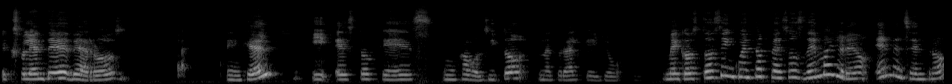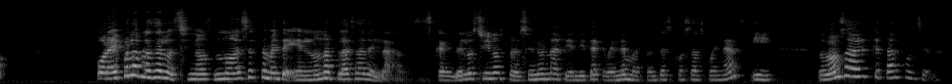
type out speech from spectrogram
exfoliante de arroz en gel y esto que es un jaboncito natural que yo hice. Me costó 50 pesos de mayoreo en el centro. Por ahí por la plaza de los chinos, no exactamente en una plaza de, las, de los chinos, pero sí en una tiendita que vende bastantes cosas buenas. Y pues vamos a ver qué tal funciona.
